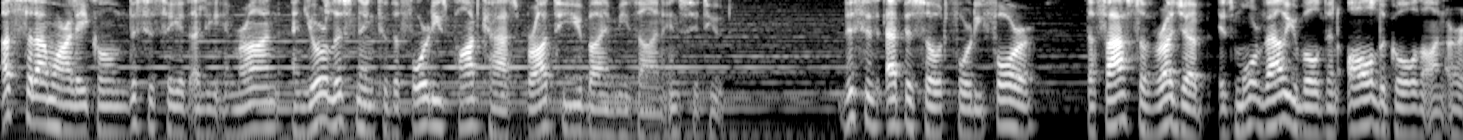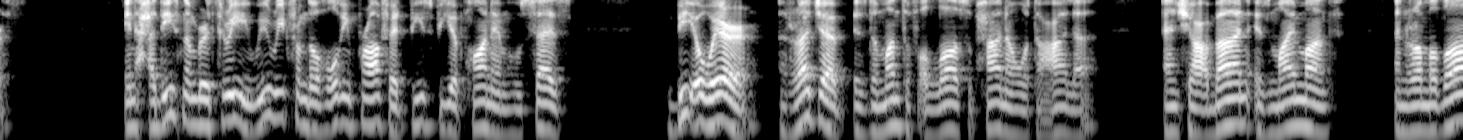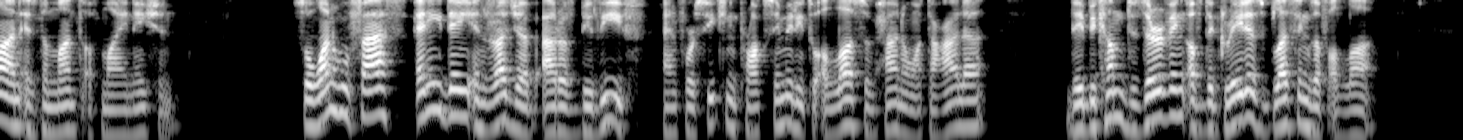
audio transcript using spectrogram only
Assalamu alaikum, this is Sayyid Ali Imran, and you're listening to the 40s podcast brought to you by Mizan Institute. This is episode 44 The fast of Rajab is more valuable than all the gold on earth. In hadith number 3, we read from the Holy Prophet, peace be upon him, who says, Be aware, Rajab is the month of Allah subhanahu wa ta'ala, and Sha'ban is my month and Ramadan is the month of my nation. So one who fasts any day in Rajab out of belief and for seeking proximity to Allah subhanahu wa ta'ala, they become deserving of the greatest blessings of Allah.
